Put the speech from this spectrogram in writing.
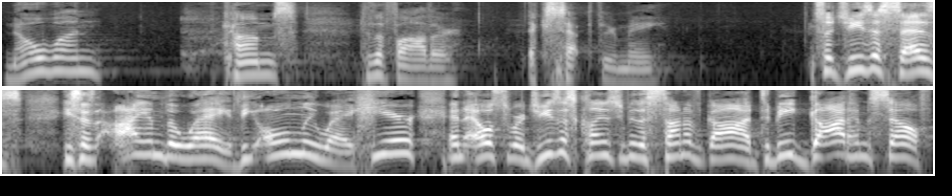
No one comes to the Father except through me. So Jesus says, He says, I am the way, the only way. Here and elsewhere, Jesus claims to be the Son of God, to be God Himself.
